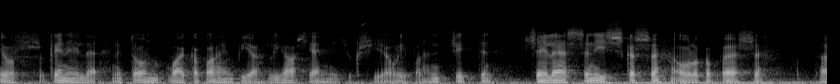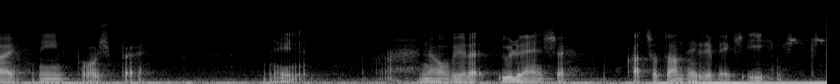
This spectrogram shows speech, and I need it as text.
Jos kenellä nyt on vaikka pahempia lihasjännityksiä, olipa ne nyt sitten selässä, niskassa, olkapäässä tai niin poispäin, niin ne on vielä yleensä katsotaan terveeksi ihmisiksi.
